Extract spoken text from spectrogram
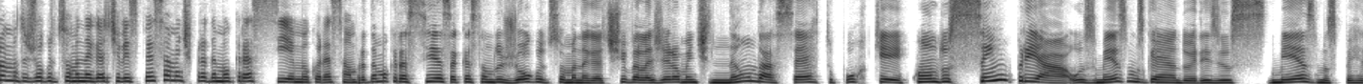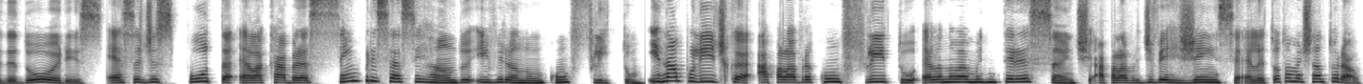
problema do jogo de soma negativa, especialmente para a democracia, meu coração? Para a democracia, essa questão do jogo de soma negativa, ela geralmente não dá certo porque quando sempre há os mesmos ganhadores e os mesmos perdedores, essa disputa ela acaba sempre se acirrando e virando um conflito. E na política, a palavra conflito, ela não é muito interessante. A palavra divergência, ela é totalmente natural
